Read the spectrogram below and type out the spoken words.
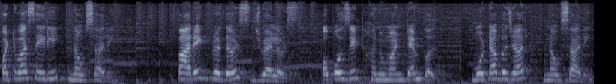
Patvaseri Navsari Parekh brothers jewellers opposite Hanuman temple મોટા બજાર Navsari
